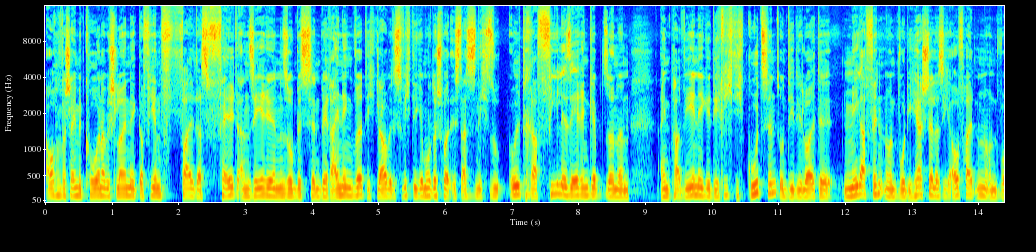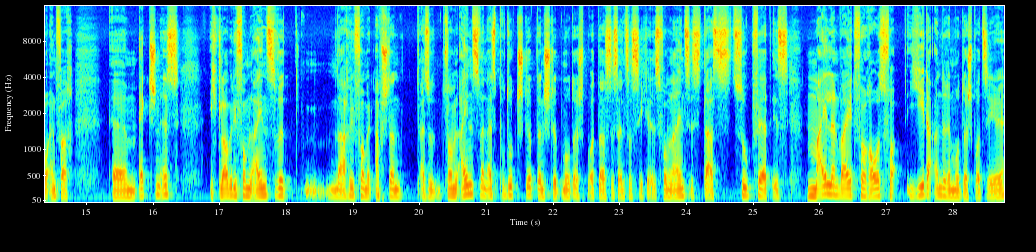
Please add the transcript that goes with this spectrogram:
auch wahrscheinlich mit Corona beschleunigt auf jeden Fall das Feld an Serien so ein bisschen bereinigen wird. Ich glaube, das wichtige Motorsport ist, dass es nicht so ultra viele Serien gibt, sondern ein paar wenige, die richtig gut sind und die die Leute mega finden und wo die Hersteller sich aufhalten und wo einfach ähm, Action ist ich glaube, die Formel 1 wird nach wie vor mit Abstand, also Formel 1, wenn als Produkt stirbt, dann stirbt Motorsport. Das ist eins, was sicher ist. Formel 1 ist das Zugpferd, ist meilenweit voraus vor jeder anderen Motorsportserie,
